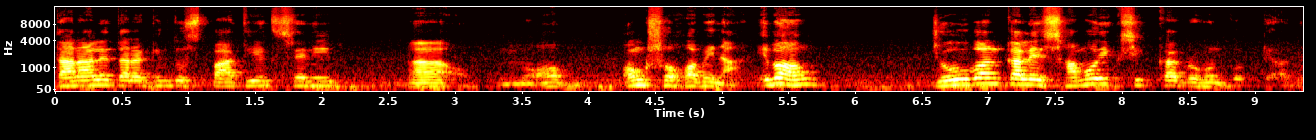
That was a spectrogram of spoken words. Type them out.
তা নাহলে তারা কিন্তু স্পার্টিয়েট শ্রেণির অংশ হবে না। এবং যৌবনকালে সামরিক শিক্ষা গ্রহণ করতে হবে।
